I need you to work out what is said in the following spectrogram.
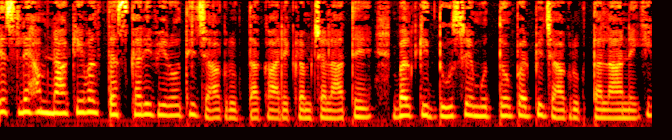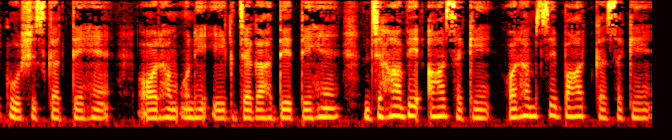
इसलिए हम न केवल तस्करी विरोधी जागरूकता कार्यक्रम चलाते, बल्कि दूसरे मुद्दों पर भी जागरूकता लाने की कोशिश करते हैं और हम उन्हें एक जगह देते हैं जहाँ वे आ सकें और हमसे बात कर सकें।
